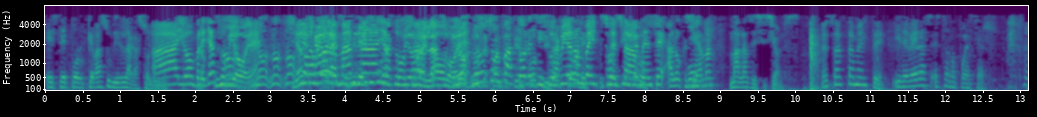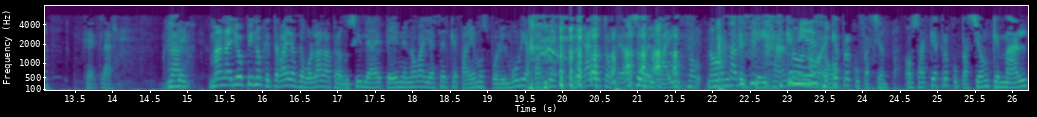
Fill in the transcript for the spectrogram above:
este, porque va a subir la gasolina. Ay, hombre, ya No, subió, ¿eh? No, no, no. Ya subió la ya subió cosa, No, y la todo, ¿eh? no, no no sé son factores distractores, Subieron 20 son centavos. simplemente a lo que se llaman malas decisiones. Exactamente. Y de veras, esto no puede ser. Que, claro. Claro. Dice, mana, yo opino que te vayas de volada a traducirle a EPN, no vaya a ser que paguemos por el muro y aparte regale otro pedazo del país. No, No, es ¿sabes sí, qué, hija? qué no, miedo. no, eh, qué preocupación. O sea, qué preocupación, qué mal.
